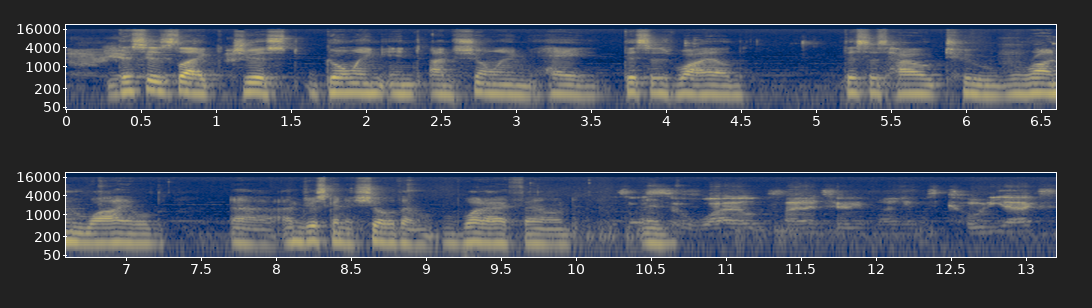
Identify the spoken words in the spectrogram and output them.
Uh, yeah. This is like just going in. I'm showing, hey, this is wild. This is how to run wild. Uh, I'm just gonna show them what I found. There's also wild planetary mining with Kodiaks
